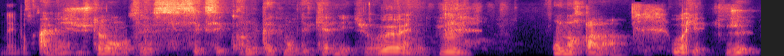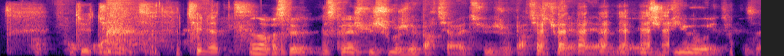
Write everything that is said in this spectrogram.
Mais bon. Ah mais justement, c'est- que c'est complètement décalé, tu vois. Ouais, ouais. Enfin, Mm. On en reparlera. Ouais. Je- Tu, tu notes. tu notes. Non, parce que, parce que là, je suis chaud, je vais partir là-dessus, je vais partir sur les HBO et tout. Ça,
